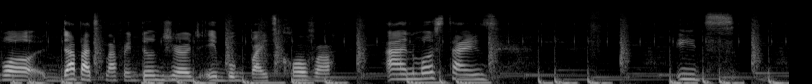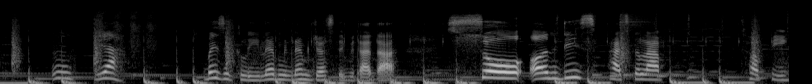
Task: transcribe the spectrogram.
But that particular phrase, don't judge a book by its cover. And most times it's yeah. Basically let me let me just leave it at that. So on this particular topic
